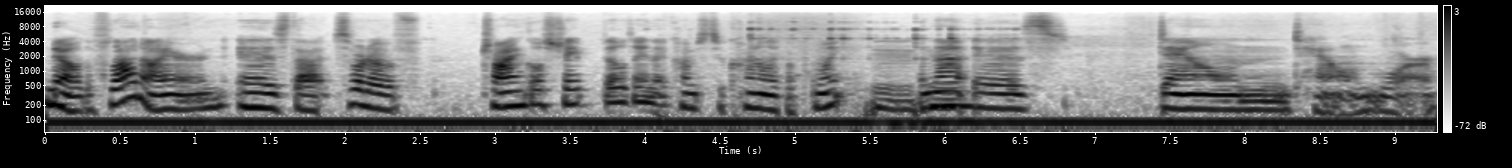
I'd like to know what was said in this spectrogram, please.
No, the Flatiron is that sort of triangle shaped building that comes to kind of like a point, Mm. and that is downtown more,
